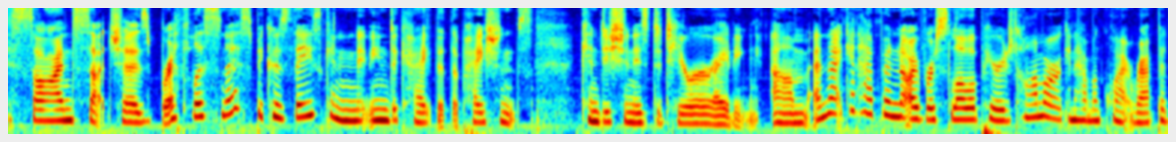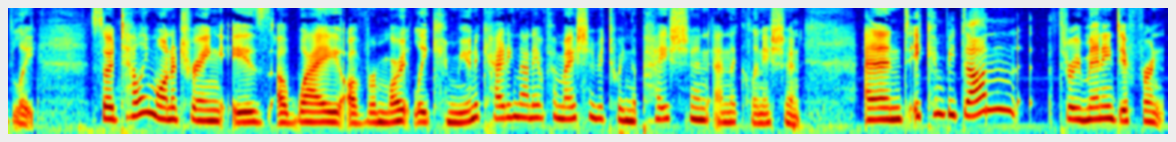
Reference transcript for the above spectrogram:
signs such as breathlessness, because these can indicate that the patient's condition is deteriorating. Um, and that can happen over a slower period of time or it can happen quite rapidly. So, telemonitoring is a way of remotely communicating that information between the patient and the clinician. And it can be done through many different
